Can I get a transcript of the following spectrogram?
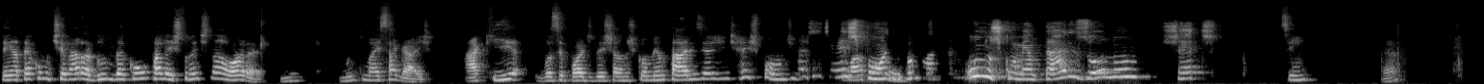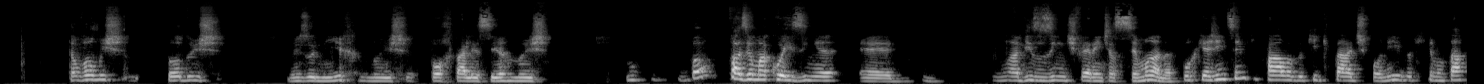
tem até como tirar a dúvida com o palestrante na hora. Muito mais sagaz. Aqui você pode deixar nos comentários e a gente responde. A gente responde, vamos lá. Ou nos comentários ou no chat. Sim. É. Então vamos todos nos unir, nos fortalecer, nos. Vamos fazer uma coisinha, é, um avisozinho diferente essa semana, porque a gente sempre fala do que está disponível, o que, que não está,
